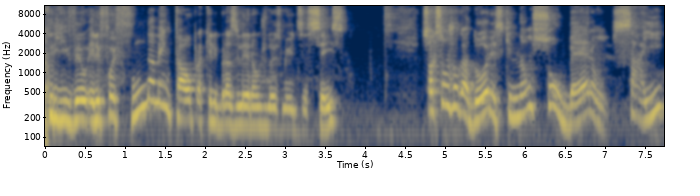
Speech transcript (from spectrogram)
incrível. Boa. Ele foi fundamental para aquele Brasileirão de 2016. Só que são jogadores que não souberam sair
